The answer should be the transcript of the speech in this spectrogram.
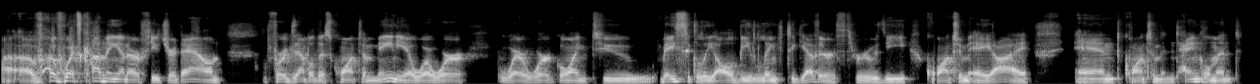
uh of, of, what's coming in our future down for example this quantum mania where we're where we're going to basically all be linked together through the quantum ai and quantum entanglement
